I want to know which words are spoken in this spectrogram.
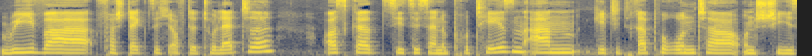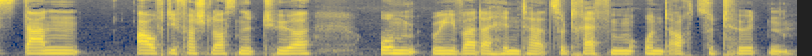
Reva versteckt sich auf der Toilette. Oscar zieht sich seine Prothesen an, geht die Treppe runter und schießt dann auf die verschlossene Tür, um Reva dahinter zu treffen und auch zu töten.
